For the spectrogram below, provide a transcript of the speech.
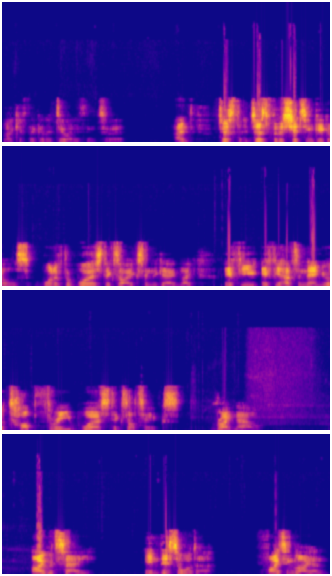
Like if they're going to do anything to it. And just just for the shits and giggles, one of the worst exotics in the game. Like if you if you had to name your top three worst exotics right now, I would say, in this order, Fighting Lion,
